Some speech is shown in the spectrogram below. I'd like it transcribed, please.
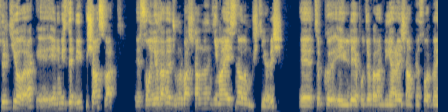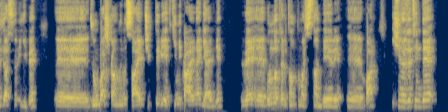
Türkiye olarak e, elimizde büyük bir şans var. E, son yıllarda Cumhurbaşkanlığı'nın himayesine alınmıştı yarış. E, tıpkı Eylül'de yapılacak olan Dünya Rally Şampiyonası Organizasyonu gibi e, Cumhurbaşkanlığı'nın sahip çıktığı bir etkinlik haline geldi. Ve e, bunun da tabii tanıtım açısından değeri e, var. İşin özetinde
